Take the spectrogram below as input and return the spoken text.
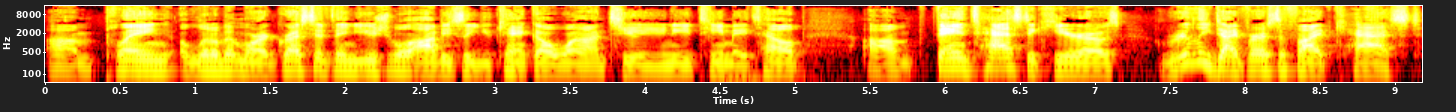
um, playing a little bit more aggressive than usual. Obviously, you can't go one on two. You need teammates' help. Um, fantastic heroes, really diversified cast.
